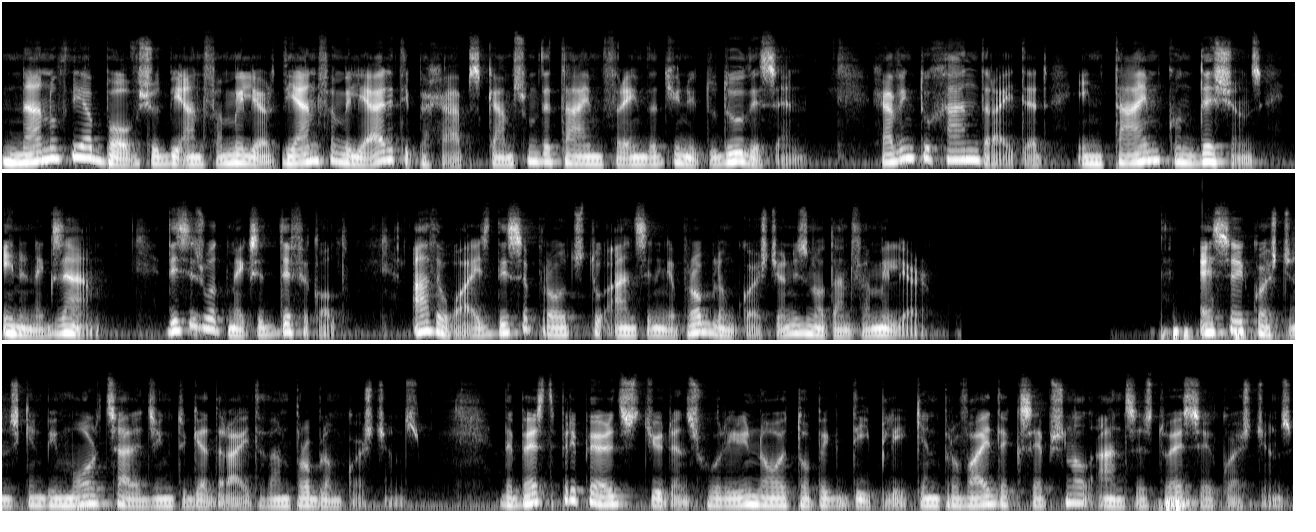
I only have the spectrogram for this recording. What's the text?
None of the above should be unfamiliar. The unfamiliarity perhaps comes from the time frame that you need to do this in having to handwrite it in time conditions in an exam. This is what makes it difficult. Otherwise, this approach to answering a problem question is not unfamiliar. Essay questions can be more challenging to get right than problem questions. The best prepared students who really know a topic deeply can provide exceptional answers to essay questions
